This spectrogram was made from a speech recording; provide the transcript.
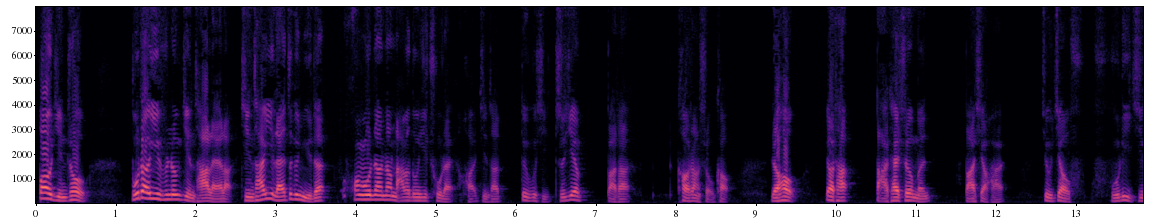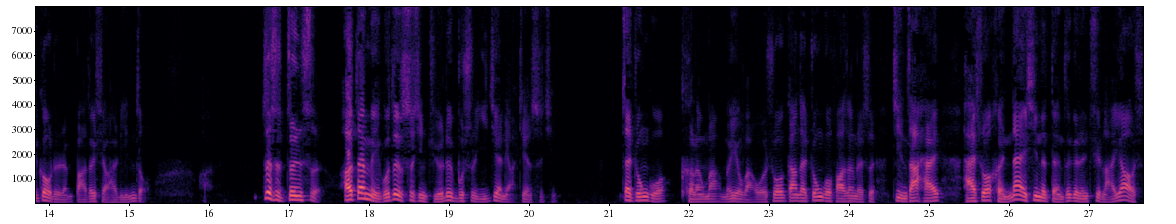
报警之后，不到一分钟，警察来了。警察一来，这个女的慌慌张张拿个东西出来。好，警察对不起，直接把她铐上手铐，然后要她打开车门，把小孩就叫福利机构的人把这个小孩领走。啊，这是真事。而在美国，这个事情绝对不是一件两件事情。在中国可能吗？没有吧。我说刚才中国发生的事，警察还还说很耐心的等这个人去拿钥匙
